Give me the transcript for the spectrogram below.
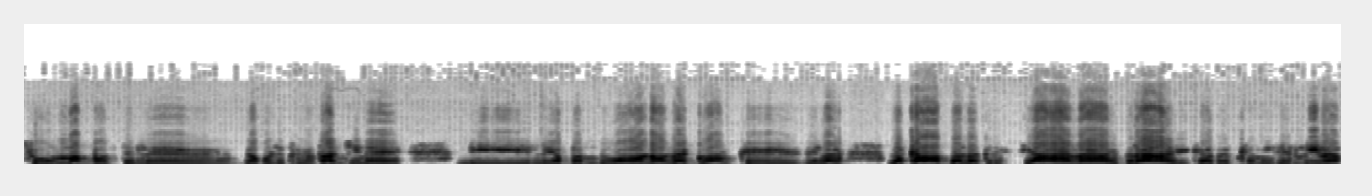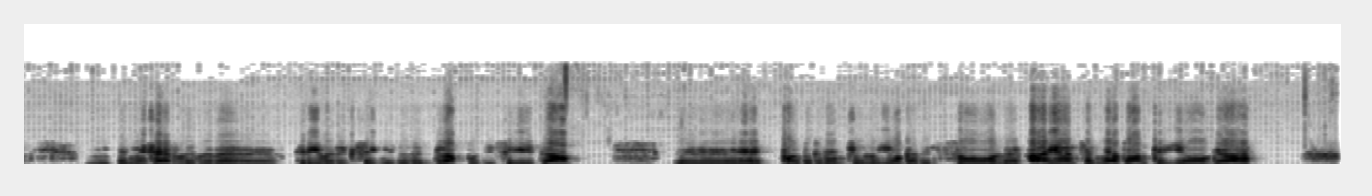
insomma, a volte le, dopo le prime pagine li, le abbandono, leggo anche della la cabala cristiana, ebraica, perché mi serviva mi serve per eh, scrivere il seguito del drappo di seta eh, e poi per esempio lo yoga del sole. Ah, io ho insegnato anche yoga. Eh.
